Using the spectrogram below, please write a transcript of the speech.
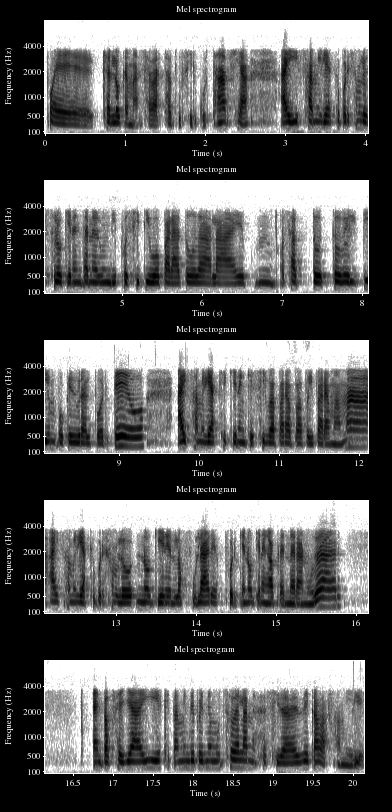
pues qué es lo que más se adapta a tus circunstancias. Hay familias que por ejemplo solo quieren tener un dispositivo para toda la eh, mm, o sea todo el tiempo que dura el porteo. Hay familias que quieren que sirva para papá y para mamá. Hay familias que por ejemplo no quieren los fulares porque no quieren aprender a anudar entonces ya ahí es que también depende mucho de las necesidades de cada familia.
